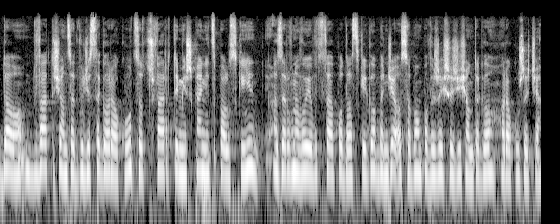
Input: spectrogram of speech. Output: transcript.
do 2020 roku co czwarty mieszkaniec Polski, a zarówno województwa podlaskiego, będzie osobą powyżej 60 roku życia.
